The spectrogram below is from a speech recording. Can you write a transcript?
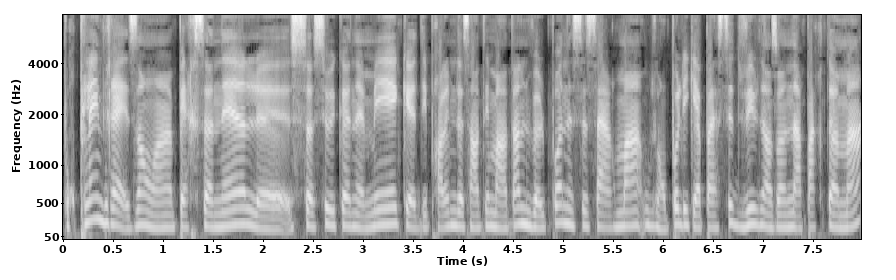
pour plein de raisons, hein, personnelles, socio-économiques, des problèmes de santé mentale ne veulent pas nécessairement ou n'ont pas les capacités de vivre dans un appartement.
